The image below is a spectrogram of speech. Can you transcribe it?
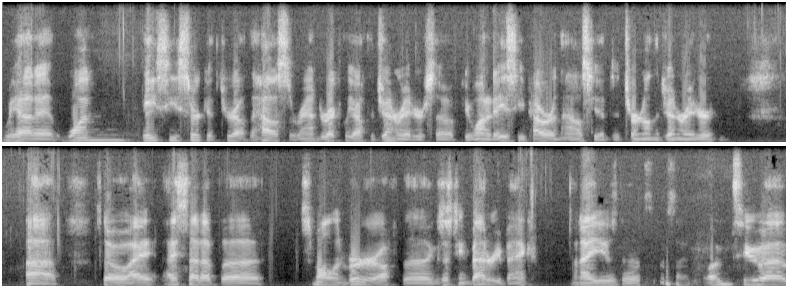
we had a one AC circuit throughout the house that ran directly off the generator. So if you wanted AC power in the house, you had to turn on the generator. Uh, so I, I set up a small inverter off the existing battery bank, and I used a suicide plug to uh,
